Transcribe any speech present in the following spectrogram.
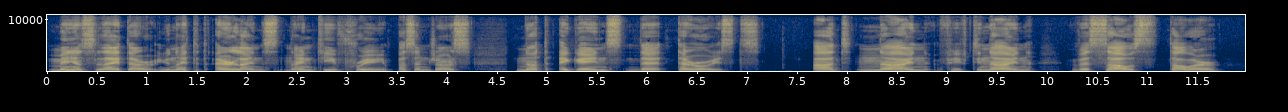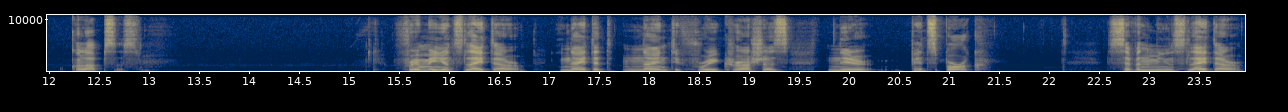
Minutes later, United Airlines 93 passengers not against the terrorists. At 9.59 the South Tower collapses. Three minutes later, United 93 crashes near Pittsburgh. Seven minutes later,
